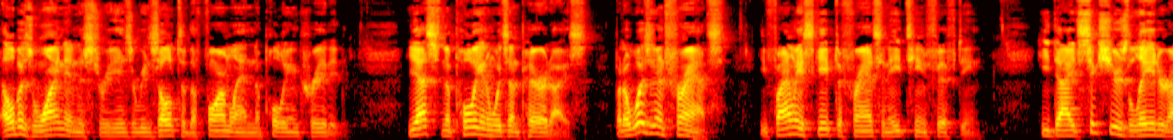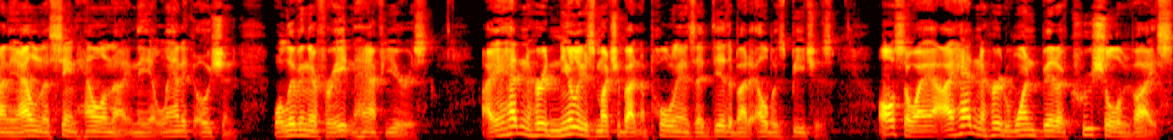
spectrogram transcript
Elba's wine industry is a result of the farmland Napoleon created. Yes, Napoleon was in paradise, but it wasn't in France. He finally escaped to France in 1815. He died six years later on the island of St. Helena in the Atlantic Ocean while living there for eight and a half years. I hadn't heard nearly as much about Napoleon as I did about Elba's beaches. Also, I, I hadn't heard one bit of crucial advice.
